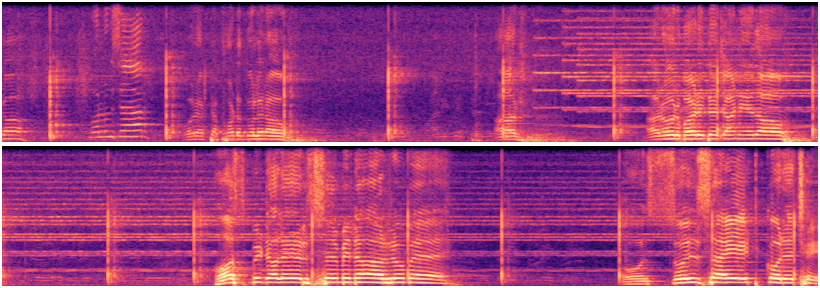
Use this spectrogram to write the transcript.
প্রিয়াঙ্কা বলুন স্যার। ওর একটা ফটো তুলে নাও। আর আর ওর বাড়িতে জানিয়ে দাও। হসপিটালের সেমিনার রুমে ও সুইসাইড করেছে।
